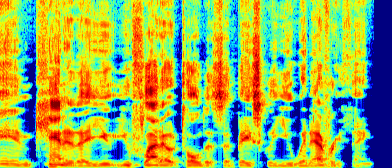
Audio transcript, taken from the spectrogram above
in Canada, you you flat out told us that basically you win everything.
